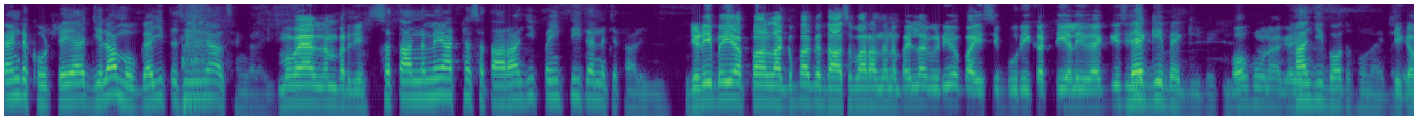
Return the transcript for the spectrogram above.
ਪਿੰਡ ਖੋਟੇ ਆ ਜ਼ਿਲ੍ਹਾ ਮੋਗਾ ਜੀ ਤਹਿਸੀਲ ਨਿਹਾਲ ਸਿੰਘ ਵਾਲਾ ਜੀ। ਮੋਬਾਈਲ ਨੰਬਰ ਜੀ। 97817 ਜੀ 35344 ਜੀ। ਜਿਹੜੀ ਬਈ ਆਪਾਂ ਲਗਭਗ 10 12 ਦਿਨ ਪਹਿਲਾਂ ਵੀਡੀਓ ਪਾਈ ਸੀ ਬੂਰੀ ਕੱਟੀ ਵਾਲੀ ਵੈਗੀ ਸੀ। ਬੈਗੀ ਬੈਗੀ ਬੈਗੀ ਬਹੁਤ ਫੋਨ ਆ ਗਿਆ ਜੀ। ਹਾਂਜੀ ਬਹੁਤ ਫੋਨ ਆਏ ਠੀਕ ਆ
